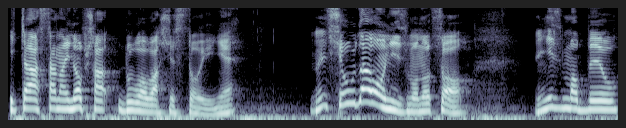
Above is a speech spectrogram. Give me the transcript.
I teraz ta najnowsza długo właśnie stoi, nie? Więc się udało Nizmo, no co? Nizmo był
